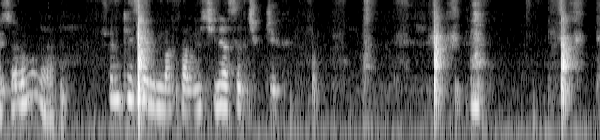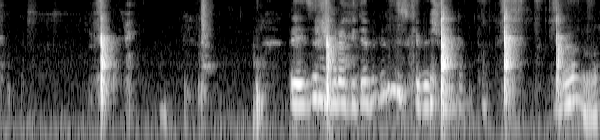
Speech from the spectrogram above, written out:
keselim mi? Şunu keselim bakalım içi nasıl çıkacak. Teyzem oraya gidebilir miyiz ki 5 dakika? Biliyor musun?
